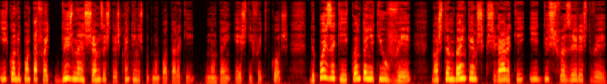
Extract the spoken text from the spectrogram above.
E quando o ponto está feito, desmanchamos as três correntinhas, porque não pode estar aqui, não tem este efeito de cores. Depois aqui, quando tem aqui o V, nós também temos que chegar aqui e desfazer este V.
